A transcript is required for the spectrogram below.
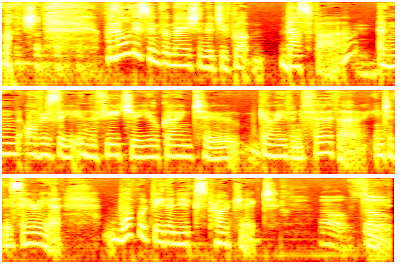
Oh my gosh. With all this information that you've got thus far, Mm-hmm. and obviously in the future you're going to go even further into this area, what would be the next project? Oh, so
